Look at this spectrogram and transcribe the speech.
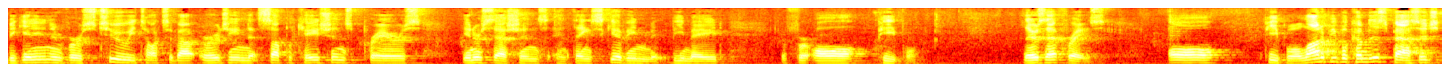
beginning in verse 2, he talks about urging that supplications, prayers, intercessions, and thanksgiving be made for all people. There's that phrase all people. A lot of people come to this passage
